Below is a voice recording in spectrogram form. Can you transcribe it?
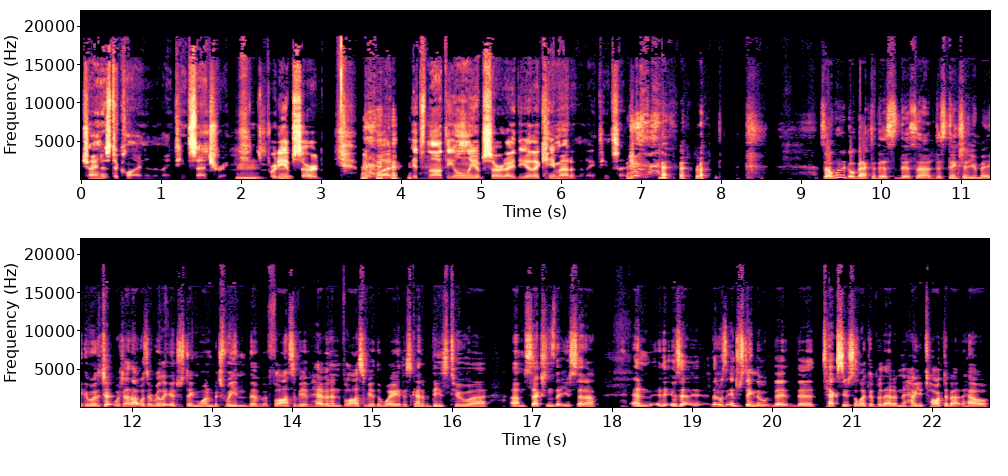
China's decline in the 19th century. Mm, it's pretty right. absurd, but it's not the only absurd idea that came out of the 19th century. right. So I want to go back to this this uh, distinction you make, which, which, I thought was a really interesting one between the philosophy of heaven and philosophy of the way. This kind of these two uh, um, sections that you set up, and it, was that it was interesting the, the, the text you selected for that and how you talked about how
